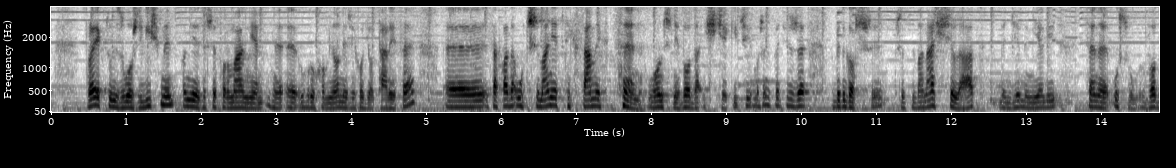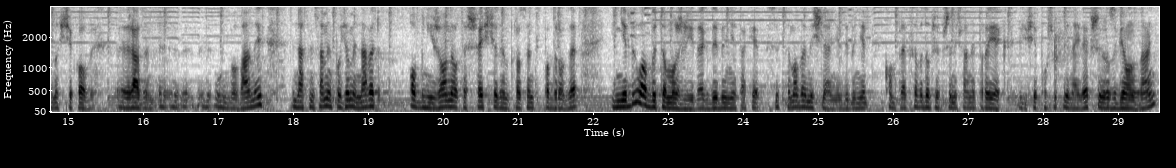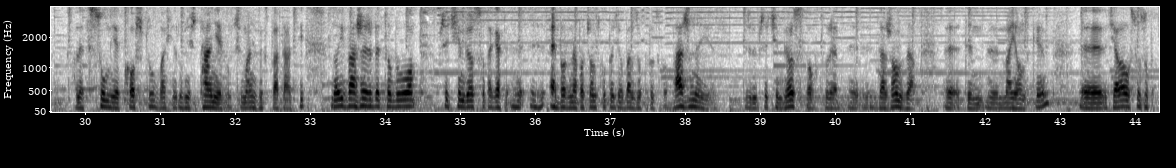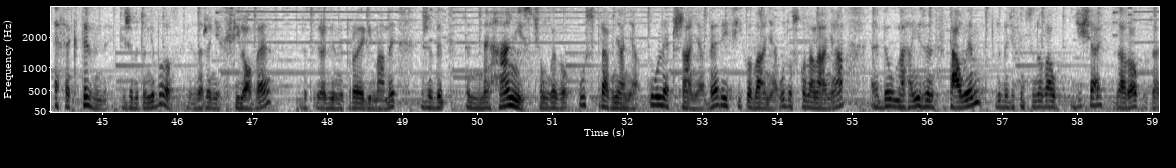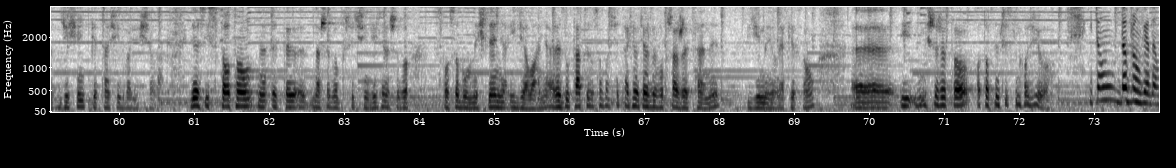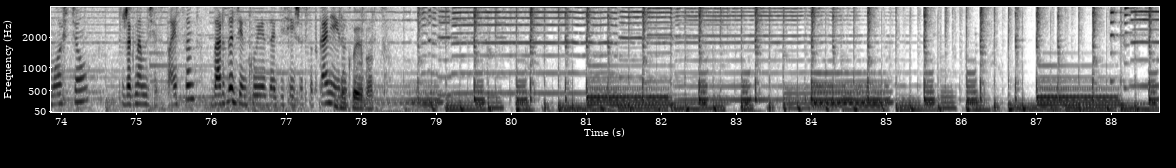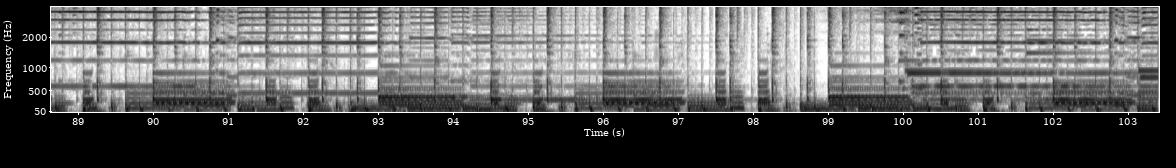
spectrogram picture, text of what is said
Projekt, który złożyliśmy, on nie jest jeszcze formalnie e, e, uruchomiony, jeżeli chodzi o taryfę, e, zakłada utrzymanie tych samych cen, łącznie woda i ścieki, czyli możemy powiedzieć, że w Bydgoszczy przez 12 lat będziemy mieli cenę usług wodno-ściekowych e, razem e, e, ujmowanych na tym samym poziomie, nawet obniżone o te 6-7% po drodze. I nie byłoby to możliwe, gdyby nie takie systemowe myślenie, gdyby nie kompleksowe, dobrze przemyślane projekty, gdzie się poszukuje najlepszych rozwiązań, ale w sumie kosztów właśnie również tanie w utrzymaniu w eksploatacji. No i ważne, żeby to było przedsiębiorstwo, tak jak e, e, Ebor na początku powiedział bardzo krótko, ważne jest, żeby przedsiębiorstwo, które e, zarządza e, tym e, majątkiem, e, działało w sposób efektywny i żeby to nie było zdarzenie chwilowe, że realizujemy projekt i mamy, żeby ten mechanizm ciągłego usprawniania, ulepszania, weryfikowania, udoskonalania e, był mechanizmem stałym, który będzie funkcjonował dzisiaj, za rok, za 10, 15 i 20 lat. I to jest istotą e, te, naszego przedsięwzięcia, naszego sposobu myślenia i działania. Rezultaty to są właśnie takie chociażby w obszarze ceny, widzimy ją jakie są E, i myślę, że to o to w tym wszystkim chodziło. I tą dobrą wiadomością żegnamy się z Państwem. Bardzo dziękuję za dzisiejsze spotkanie i Dziękuję bardzo.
